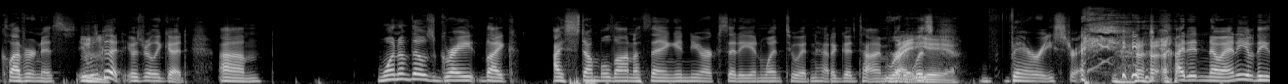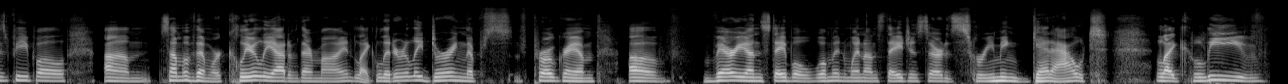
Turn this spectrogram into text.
cleverness. It was Mm-hmm. good. It was really good. Um, one of those great like I stumbled on a thing in New York City and went to it and had a good time. but Right. it was yeah, yeah. very strange. I didn't know any of these people. Um, some of them were clearly out of their mind. Like literally during the program, of very unstable woman went on stage and started screaming, "Get out!" Like leave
